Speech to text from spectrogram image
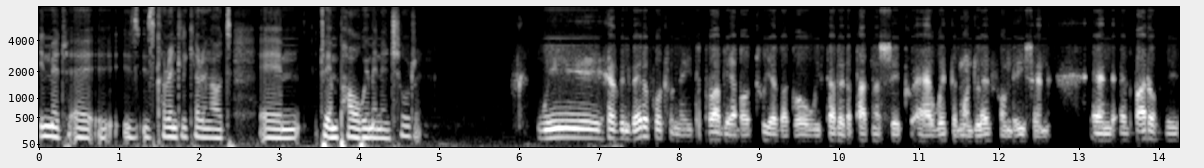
INMED uh, is, is currently carrying out um, to empower women and children? We have been very fortunate. Probably about two years ago, we started a partnership uh, with the Mondelez Foundation. And as part of this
